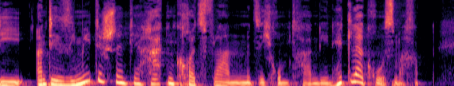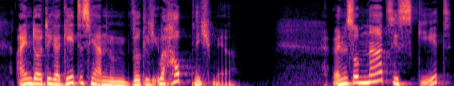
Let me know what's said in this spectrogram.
die antisemitisch sind, die Hakenkreuzfahnen mit sich rumtragen, die einen Hitlergruß machen. Eindeutiger geht es ja nun wirklich überhaupt nicht mehr. Wenn es um Nazis geht,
